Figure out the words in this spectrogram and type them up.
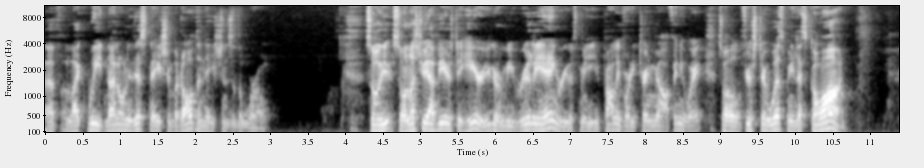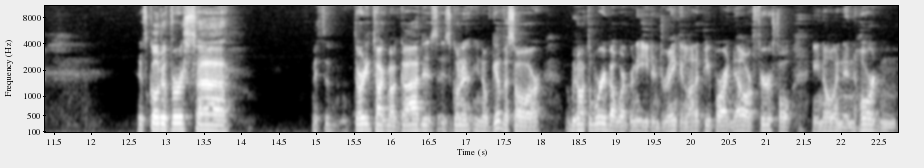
uh, like wheat. Not only this nation, but all the nations of the world. So, so unless you have ears to hear, you're going to be really angry with me. You probably have already turned me off anyway. So if you're still with me, let's go on. Let's go to verse uh, 30, talking about God is, is going to, you know, give us our. We don't have to worry about what we're going to eat and drink. And a lot of people right now are fearful, you know, and, and hoarding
